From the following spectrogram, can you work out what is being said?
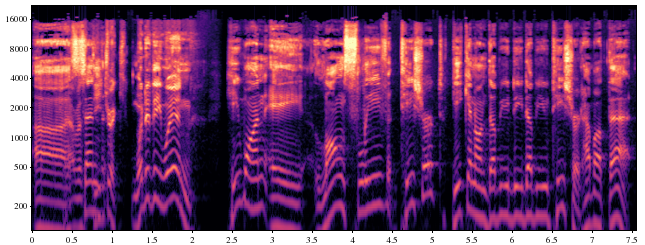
Uh, Travis send- Dietrich. What did he win? he won a long sleeve T-shirt, geeking on WDW T-shirt. How about that?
